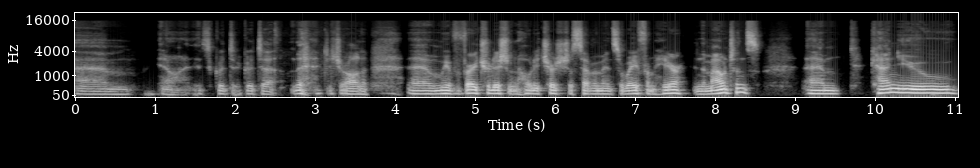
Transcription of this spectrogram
Um, you know, it's good to good to that you're all. Um, we have a very traditional holy church just seven minutes away from here in the mountains. Um, can you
